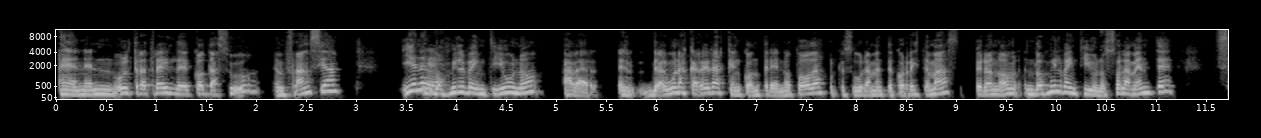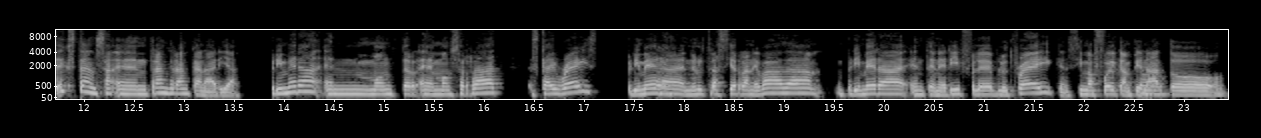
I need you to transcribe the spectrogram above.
en el Ultra Trail de Côte d'Azur, en Francia, y en el 2021, a ver, de algunas carreras que encontré, no todas, porque seguramente corriste más, pero en 2021 solamente, sexta en, en Transgran Canaria, primera en, Montserrat Sky Race, primera en Ultra Sierra Nevada, primera en Tenerife Blue Trail, que encima fue el campeonato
